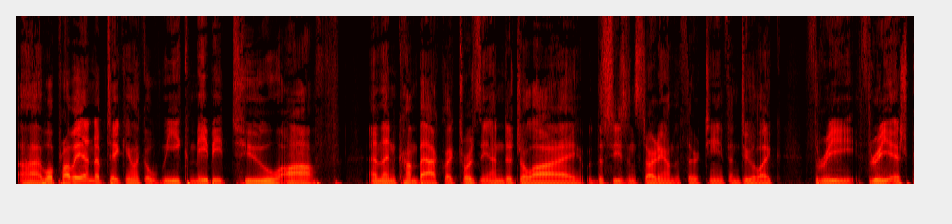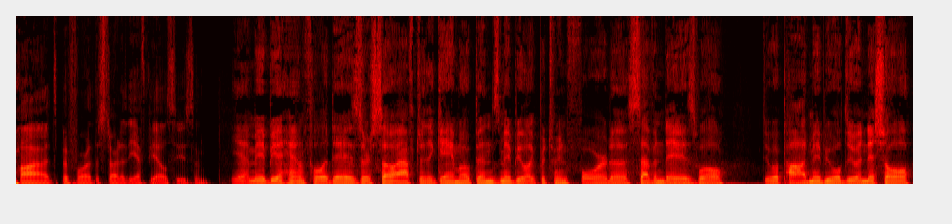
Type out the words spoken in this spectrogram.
Uh, we'll probably end up taking like a week, maybe two off, and then come back like towards the end of July, with the season starting on the thirteenth, and do like three three ish pods before the start of the FPL season. Yeah maybe a handful of days or so after the game opens. Maybe like between four to seven days we'll do a pod. Maybe we'll do initial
